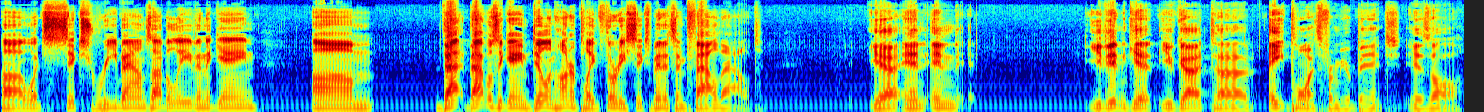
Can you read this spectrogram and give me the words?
uh, what six rebounds, I believe, in the game. Um, that that was a game. Dillon Hunter played 36 minutes and fouled out. Yeah, and and you didn't get you got uh, eight points from your bench is all.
